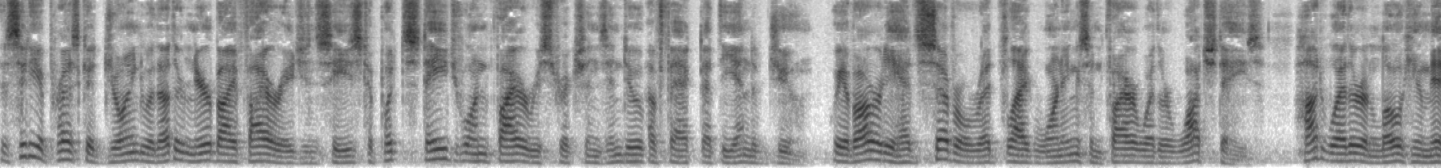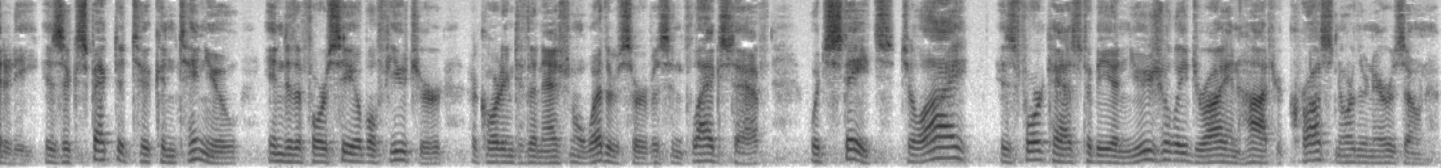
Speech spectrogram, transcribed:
The City of Prescott joined with other nearby fire agencies to put Stage 1 fire restrictions into effect at the end of June. We have already had several red flag warnings and fire weather watch days. Hot weather and low humidity is expected to continue into the foreseeable future, according to the National Weather Service in Flagstaff, which states July is forecast to be unusually dry and hot across northern Arizona.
